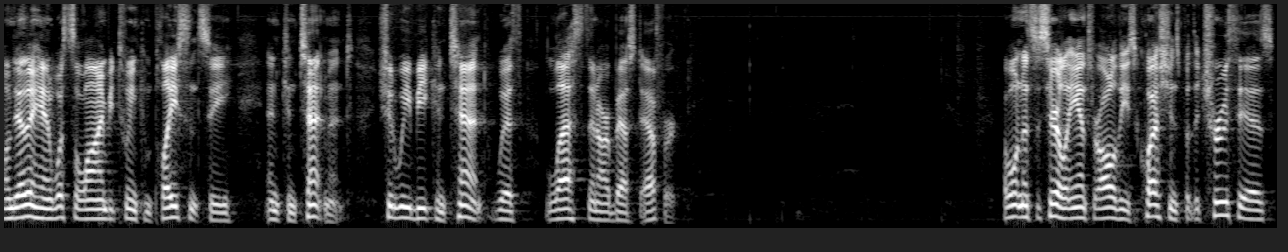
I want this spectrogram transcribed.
On the other hand, what's the line between complacency and contentment? Should we be content with less than our best effort? I won't necessarily answer all of these questions, but the truth is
